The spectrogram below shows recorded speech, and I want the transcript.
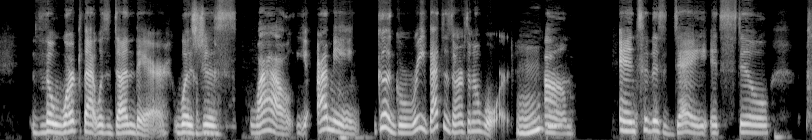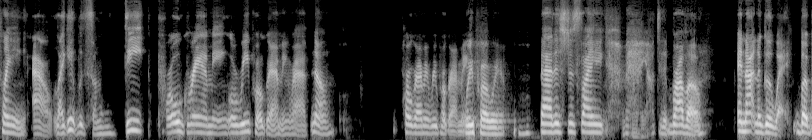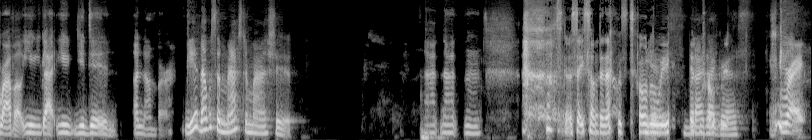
the work that was done there was Come just on. wow. I mean, good grief, that deserves an award. Mm-hmm. Um, and to this day it's still playing out like it was some deep programming or reprogramming rap no programming reprogramming reprogram mm-hmm. that is just like man y'all did it. bravo and not in a good way but bravo you, you got you you did a number yeah that was a mastermind shit not not mm. i was gonna say something that was totally yes, but i digress right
